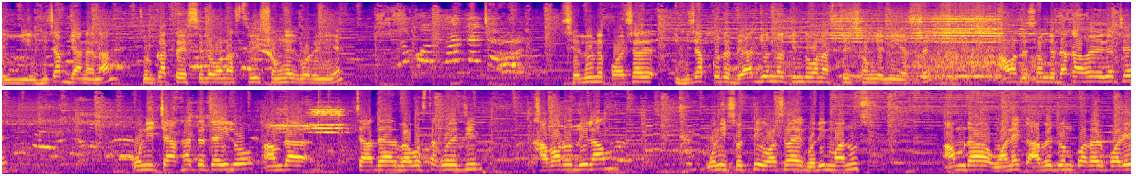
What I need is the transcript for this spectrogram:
এই হিসাব জানে না চুল কাটতে এসেছিল ওনার স্ত্রীর সঙ্গে করে নিয়ে। সেলুনে পয়সা হিসাব করে দেওয়ার জন্য কিন্তু ওনার স্ত্রীর সঙ্গে নিয়ে এসছে। আমাদের সঙ্গে দেখা হয়ে গেছে। উনি চা খাতে চাইলো, আমরা চা দেওয়ার ব্যবস্থা করেছি, খাবারও দিলাম। উনি সত্যি অসহায় গরিব মানুষ। আমরা অনেক আবেদন করার পরে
